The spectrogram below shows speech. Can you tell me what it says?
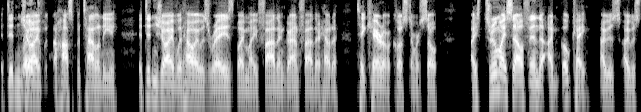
It didn't Right. jive with the hospitality. It didn't jive with how I was raised by my father and grandfather, how to take care of a customer. So I threw myself into. I'm okay. I was I was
